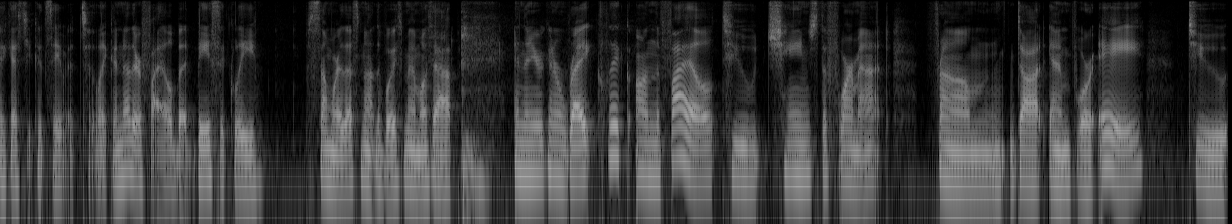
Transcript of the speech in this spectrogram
I guess you could save it to like another file, but basically somewhere that's not the voice memos app. And then you're going to right click on the file to change the format from .m4a to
